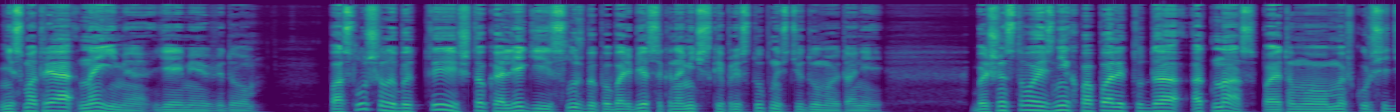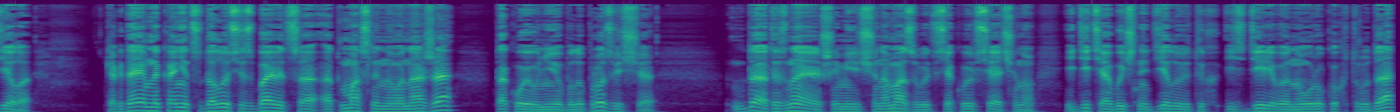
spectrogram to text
несмотря на имя, я имею в виду. Послушала бы ты, что коллеги из службы по борьбе с экономической преступностью думают о ней. Большинство из них попали туда от нас, поэтому мы в курсе дела». Когда им, наконец, удалось избавиться от масляного ножа, такое у нее было прозвище, да, ты знаешь, ими еще намазывают всякую всячину, и дети обычно делают их из дерева на уроках труда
